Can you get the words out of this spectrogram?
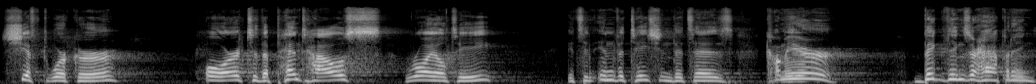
shift worker or to the penthouse royalty, it's an invitation that says, Come here, big things are happening.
